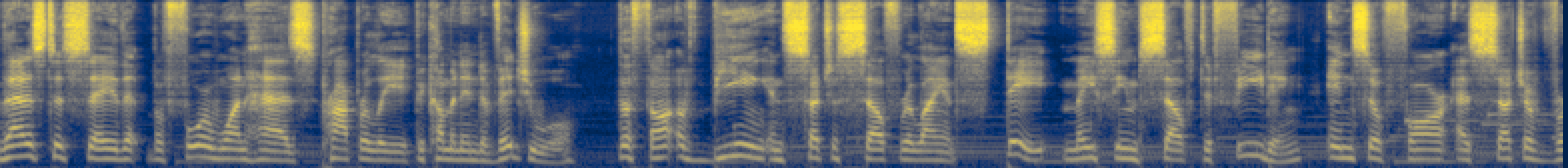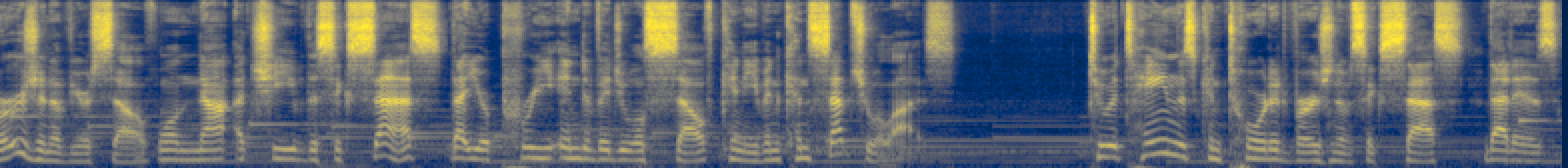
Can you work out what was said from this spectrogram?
That is to say, that before one has properly become an individual, the thought of being in such a self reliant state may seem self defeating insofar as such a version of yourself will not achieve the success that your pre individual self can even conceptualize. To attain this contorted version of success, that is,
